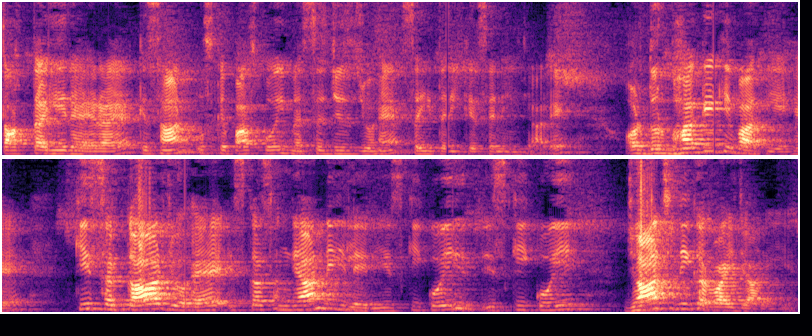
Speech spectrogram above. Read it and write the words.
ताकता ही रह रहा है। किसान उसके पास कोई मैसेजेस जो हैं सही तरीके से नहीं जा रहे। और दुर्भाग्य की बात यह है कि सरकार जो है, इसका संज्ञान नहीं ले रही, इसकी कोई इसकी कोई जाँच नहीं करवाई जा रही है।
